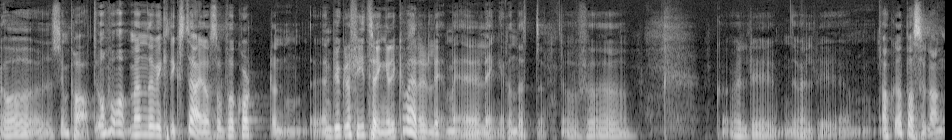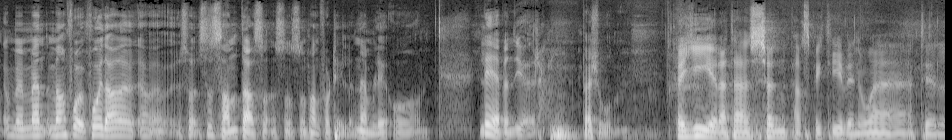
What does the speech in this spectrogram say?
Og sympatisk. Men det viktigste er altså på kort En biografi trenger ikke være le lenger enn dette. For- Veldig, veldig Akkurat passe lang. Men, men han får, får da øh, så, så sant da, så, så, som han får til, nemlig å levendegjøre personen. Gir dette sønnperspektivet noe til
